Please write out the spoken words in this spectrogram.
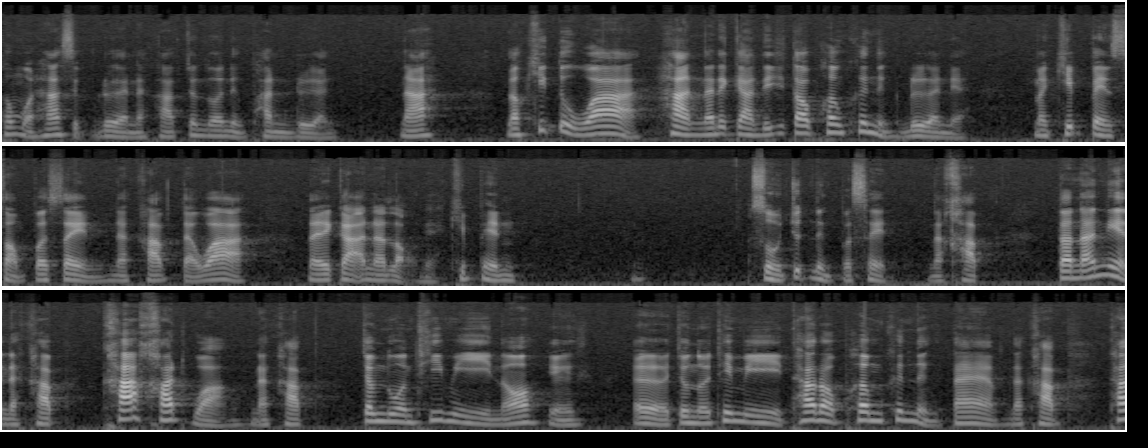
ทั้งหมด 50 เรือนนะครับจำนวน 1,000 เรือนนะเราคิดดูว่าหากนาฬิกาดิจิทัลเพิ่มขึ้น 1 เรือนเนี่ยมันคิดเป็น 2%นะครับแต่ว่านาฬิกาอนาล็อกเนี่ยคิดเป็น 0.1%นะครับตอนนั้นเนี่ยนะครับค่าคาดหวังนะครับ จำนวนที่มีเนาะอย่างเออจำนวนที่มีถ้าเราเพิ่มขึ้น 1 แต้มนะครับถ้า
